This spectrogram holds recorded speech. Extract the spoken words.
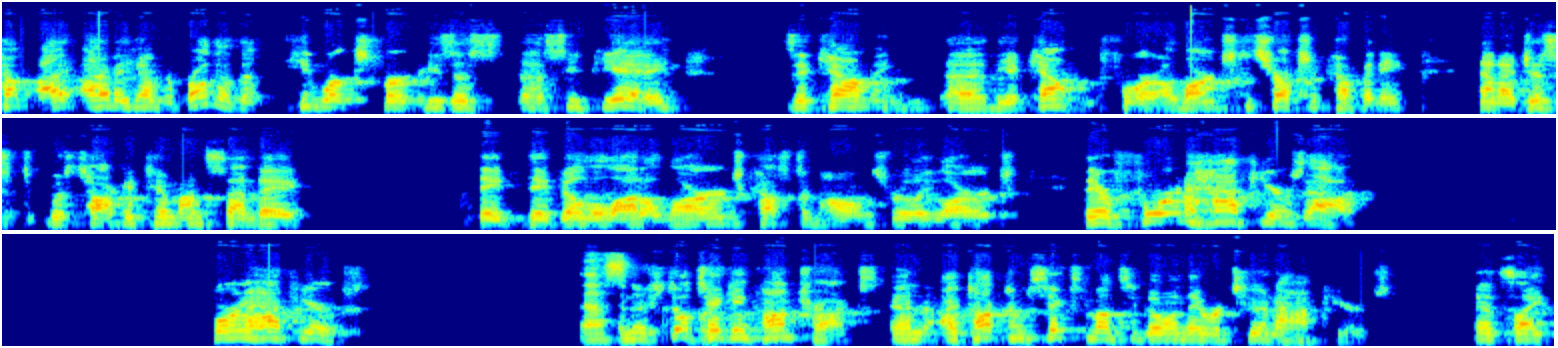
I, I have a younger brother that he works for he's a, a cpa he's accounting uh, the accountant for a large construction company and i just was talking to him on sunday they they build a lot of large custom homes really large they're four and a half years out four and a half years. That's and they're still taking contracts. And I talked to them six months ago and they were two and a half years. And it's like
